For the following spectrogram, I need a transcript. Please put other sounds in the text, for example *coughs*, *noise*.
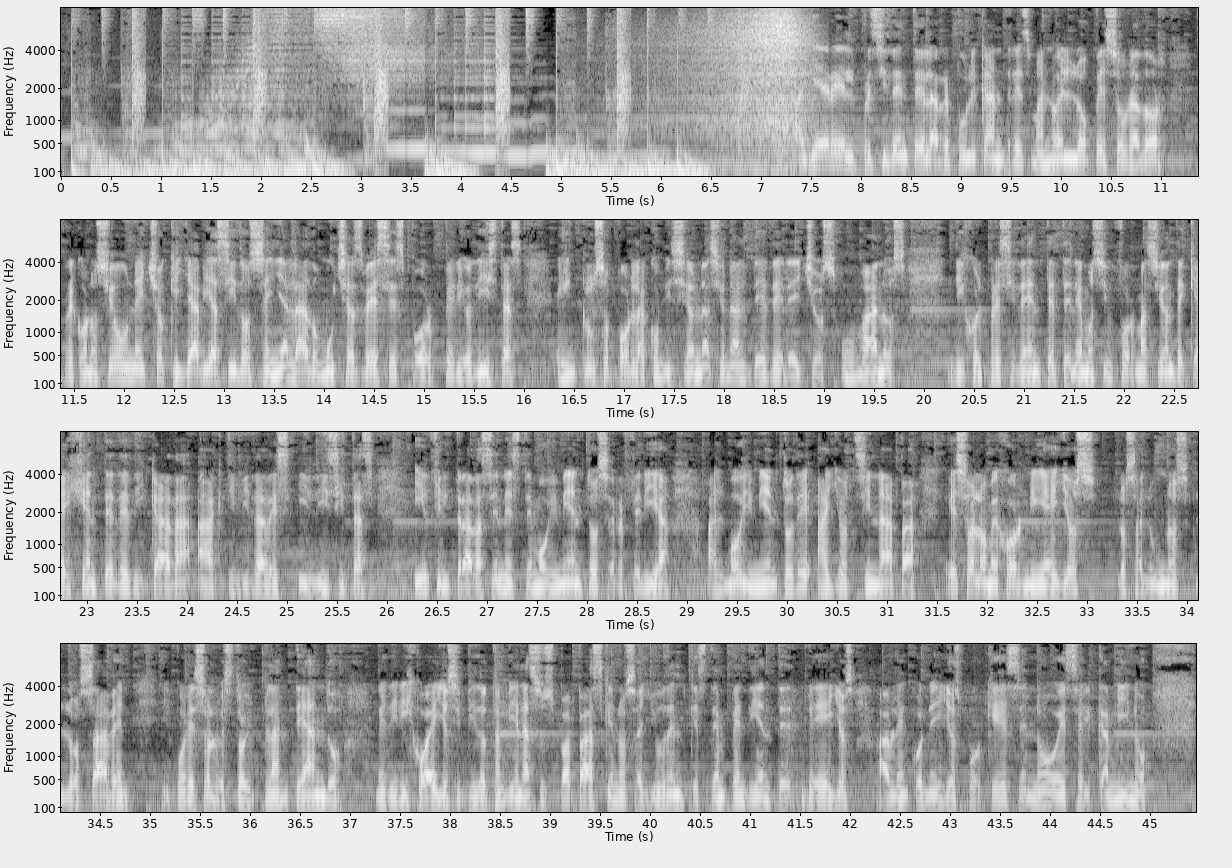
Ayer el presidente de la República, Andrés Manuel López Obrador, reconoció un hecho que ya había sido señalado muchas veces por periodistas e incluso por la Comisión Nacional de Derechos Humanos. Dijo el presidente, tenemos información de que hay gente dedicada a actividades ilícitas infiltradas en este movimiento. Se refería al movimiento de Ayotzinapa. Eso a lo mejor ni ellos los alumnos lo saben y por eso lo estoy planteando. Me dirijo a ellos y pido también a sus papás que nos ayuden, que estén pendientes de ellos, hablen con ellos porque ese no es el camino.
